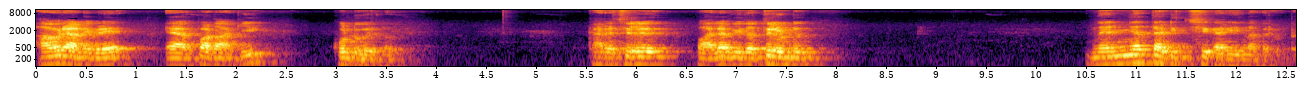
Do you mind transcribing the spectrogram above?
അവരാണ് ഇവരെ ഏർപ്പാടാക്കി കൊണ്ടുവരുന്നത്. കരച്ചിൽ പല വിധത്തിലുണ്ട്. നെഞ്ഞത്തടിച്ച് കരയുന്നവരുണ്ട്.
